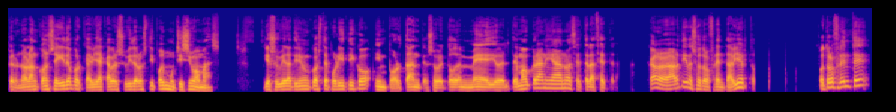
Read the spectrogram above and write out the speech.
pero no lo han conseguido porque había que haber subido los tipos muchísimo más. Y eso hubiera tenido un coste político importante, sobre todo en medio del tema ucraniano, etcétera, etcétera. Claro, ahora tienes otro frente abierto. Otro frente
